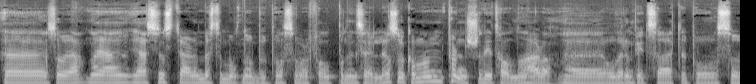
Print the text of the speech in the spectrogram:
Uh, så ja, jeg, jeg syns det er den beste måten å jobbe på, så i hvert fall på den initielle. Og så kan man punche de tallene her da, uh, over en pizza etterpå, så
